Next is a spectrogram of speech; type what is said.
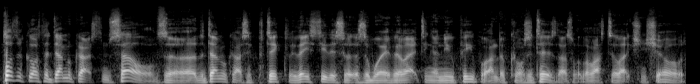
Plus, of course, the Democrats themselves, uh, the Democrats particularly, they see this as a way of electing a new people, and of course it is. That's what the last election showed.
